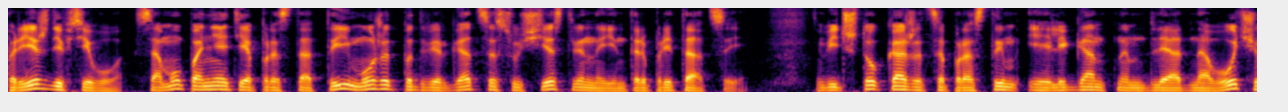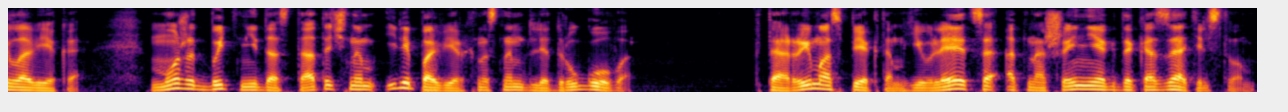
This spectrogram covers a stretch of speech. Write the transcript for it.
Прежде всего, само понятие простоты может подвергаться существенной интерпретации. Ведь что кажется простым и элегантным для одного человека, может быть недостаточным или поверхностным для другого. Вторым аспектом является отношение к доказательствам.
